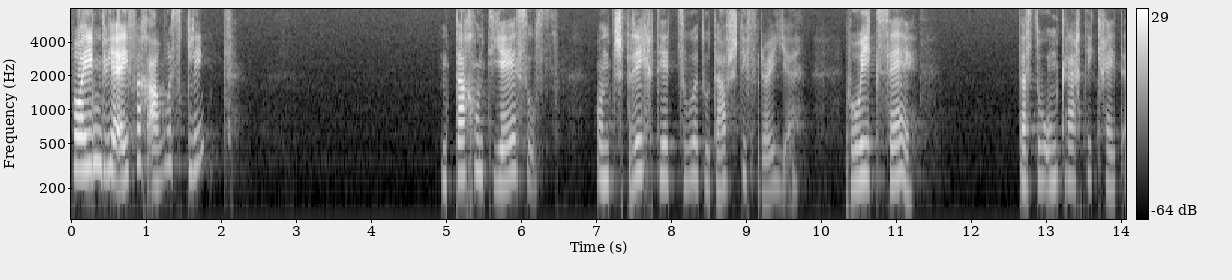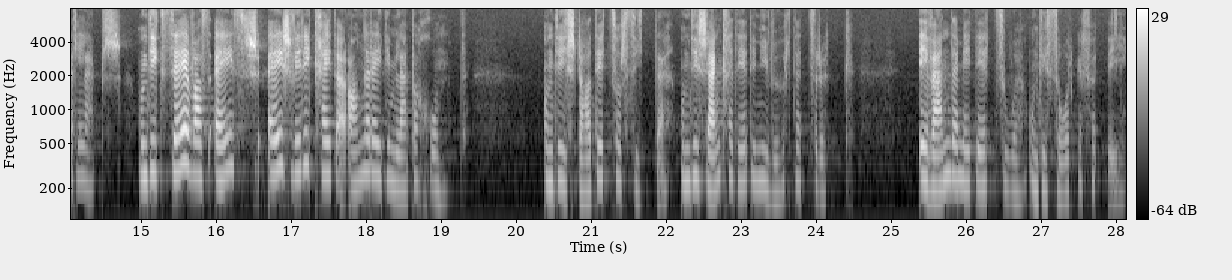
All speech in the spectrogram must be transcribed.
wo irgendwie einfach alles gelingt. Und da kommt Jesus und spricht dir zu, du darfst dich freuen, wo ich sehe, dass du Ungerechtigkeit erlebst. Und ich sehe, was eine Schwierigkeit an anderen in deinem Leben kommt. Und ich stehe dir zur Seite und ich schenke dir deine Würde zurück. Ich wende mich dir zu und ich sorge für dich.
